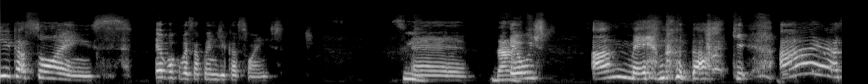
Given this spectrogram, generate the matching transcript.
Indicações. Eu vou começar com indicações. Sim. É, Dark. Eu amei no Dark. Ah,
